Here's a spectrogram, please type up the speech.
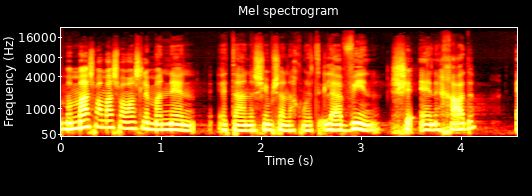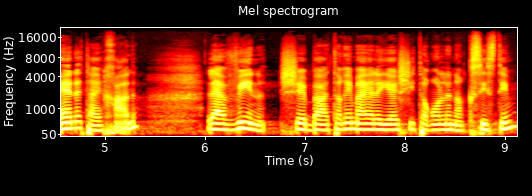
ממש ממש ממש למנן את האנשים שאנחנו, להבין שאין אחד, אין את האחד, להבין שבאתרים האלה יש יתרון לנרקסיסטים,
